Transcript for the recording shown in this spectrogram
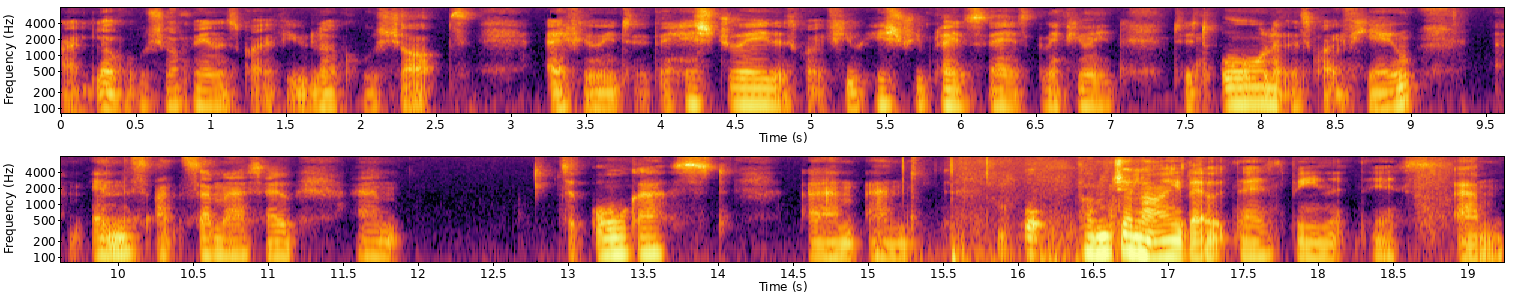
like local shopping there's quite a few local shops. If you're into the history there's quite a few history places. And if you're into it all there's quite a few um, in this at summer. So um to August, um, and from July there there's been this um,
